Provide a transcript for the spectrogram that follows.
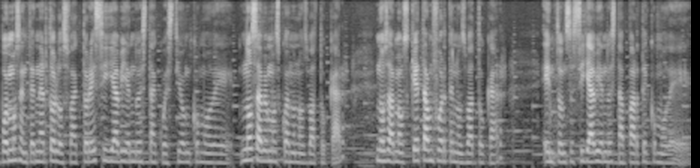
podemos entender todos los factores, sigue habiendo esta cuestión como de no sabemos cuándo nos va a tocar, no sabemos qué tan fuerte nos va a tocar, entonces sigue habiendo esta parte como de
